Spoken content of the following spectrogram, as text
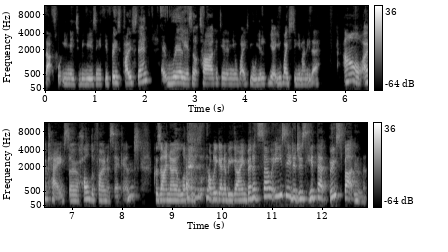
That's what you need to be using. If you boost posting, it really is not targeted and you're, waste, you're, yeah, you're wasting your money there. Oh, okay. So hold the phone a second because I know a lot of people are probably going to be going, but it's so easy to just hit that boost button.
